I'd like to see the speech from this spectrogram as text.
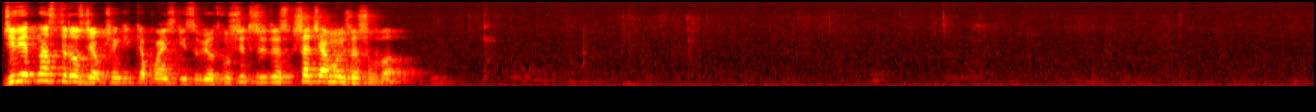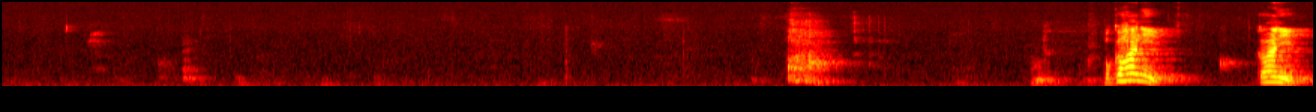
19 rozdział Księgi Kapłańskiej sobie otwórzcie, czyli to jest trzecia Mojżeszowa. Bo kochani, Kochani,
